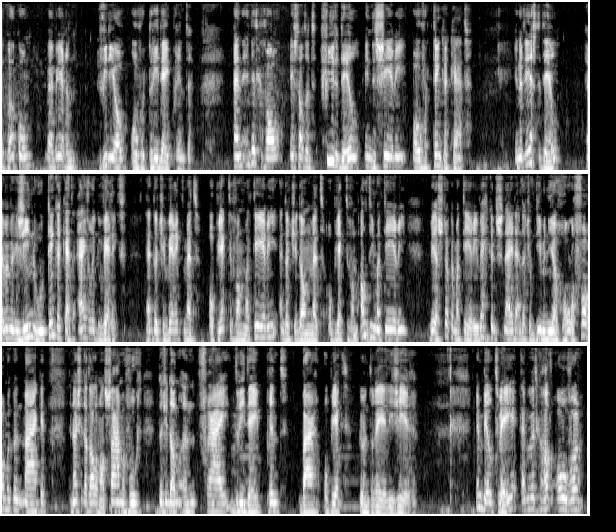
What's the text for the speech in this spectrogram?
welkom bij weer een video over 3D printen. En in dit geval is dat het vierde deel in de serie over Tinkercad. In het eerste deel hebben we gezien hoe Tinkercad eigenlijk werkt. dat je werkt met objecten van materie en dat je dan met objecten van antimaterie weer stukken materie weg kunt snijden en dat je op die manier holle vormen kunt maken. En als je dat allemaal samenvoegt, dat je dan een fraai 3D printbaar object kunt realiseren. In beeld 2 hebben we het gehad over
